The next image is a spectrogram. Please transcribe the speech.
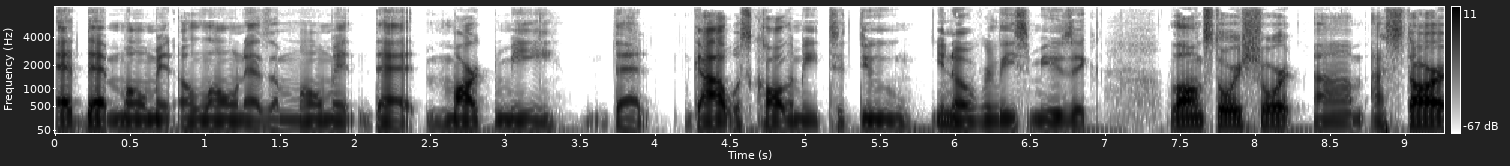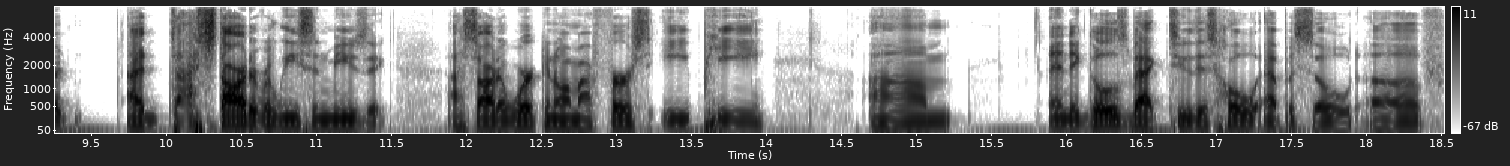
at that moment alone as a moment that marked me that God was calling me to do, you know, release music. Long story short, um, I start I I started releasing music. I started working on my first EP. Um, and it goes back to this whole episode of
